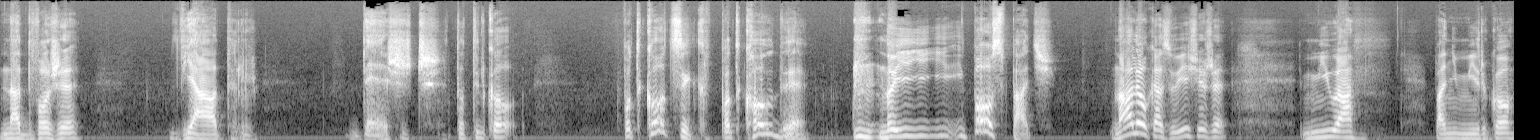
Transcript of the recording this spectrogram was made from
na dworze wiatr, deszcz, to tylko pod kocyk, pod kołdę, no i, i, i pospać. No ale okazuje się, że miła pani Mirko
